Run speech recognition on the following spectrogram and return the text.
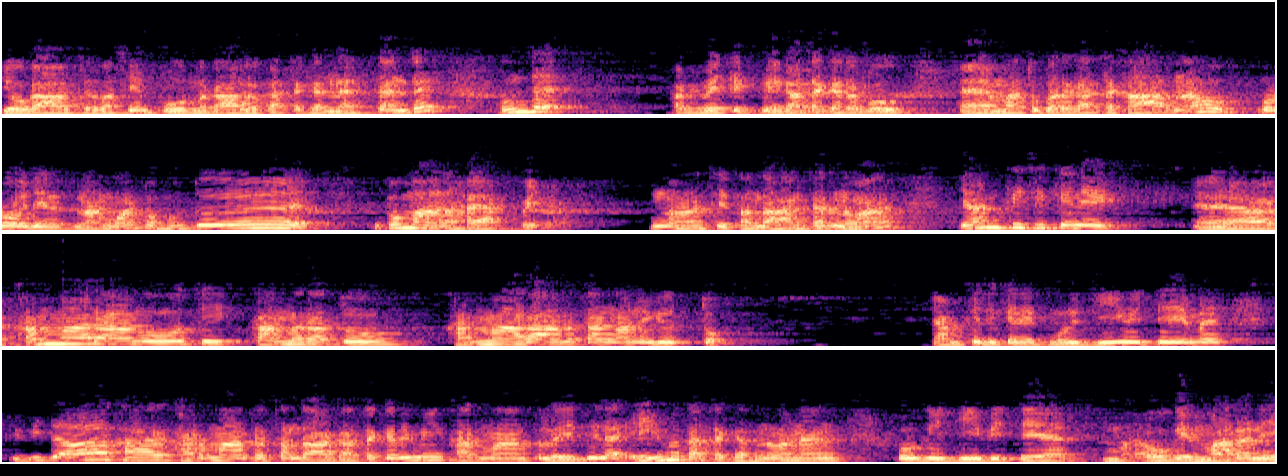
යෝගාවචර වශයෙන් පූර්ණ කාලව ගත කර නැත්නම් හොඳ අපි මෙතෙක් මේ ගත කරපු මතු කරගත්ත කාරණාව ප්‍රෝජනට නංවන්න හොඳ උපමාන හයක් වෙනවා. උන්වහන්සේ සඳහන් කරනවා යම් කිසි කෙනෙක් කම්මාරාමෝති කම්මරතෝ කම්මාරාමතං අනුයුක්තෝ යම් කෙනෙක් මුළු ජීවිතේම විවිධාකාර කර්මාන්ත සඳහා ගත කරමින් කර්මාන්ත වල යෙදিলা එහෙම ගත කරනවා නම් ඔහුගේ ජීවිතය ඔහුගේ මරණය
